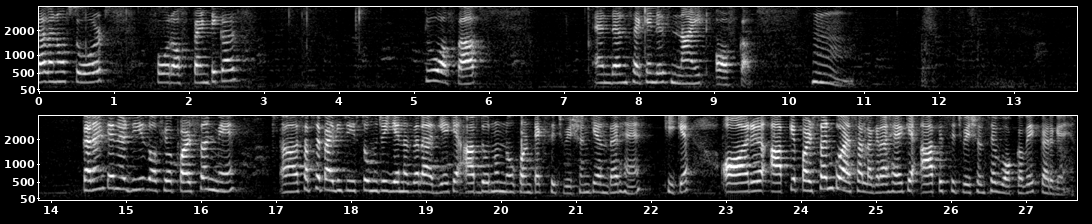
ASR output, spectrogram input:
of swords four of pentacles two of cups and then second is knight of cups. Hmm. Current energies of your person में आ, सबसे पहली चीज़ तो मुझे ये नज़र आ रही है कि आप दोनों नो कॉन्टेक्ट सिचुएशन के अंदर हैं ठीक है? और आपके पर्सन को ऐसा लग रहा है कि आप इस सिचुएशन से वॉक अवे कर गए हैं।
